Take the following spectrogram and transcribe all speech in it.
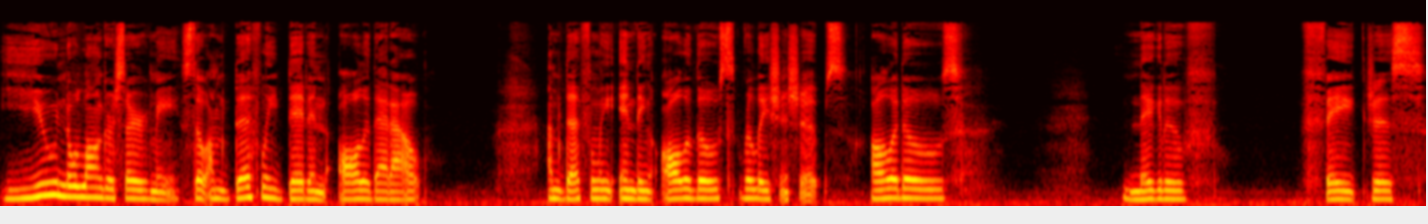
you no longer serve me. So I'm definitely deading all of that out. I'm definitely ending all of those relationships, all of those negative, fake, just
